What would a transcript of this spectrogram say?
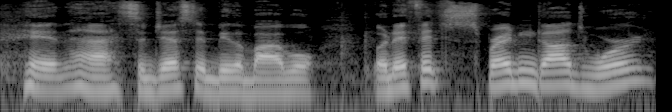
it I suggest it be the Bible, but if it's spreading God's word,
